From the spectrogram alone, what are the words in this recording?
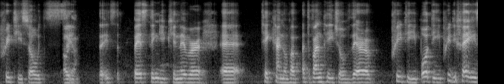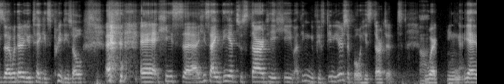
pretty, so it's Oh, yeah. the- it's the best thing you can ever uh, take kind of advantage of their pretty body, pretty face, uh, whatever you take, it's pretty. So uh, his uh, his idea to start, he, he I think 15 years ago he started Uh-huh. working, yeah,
